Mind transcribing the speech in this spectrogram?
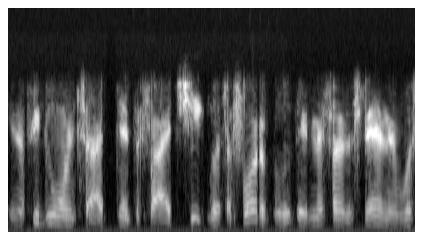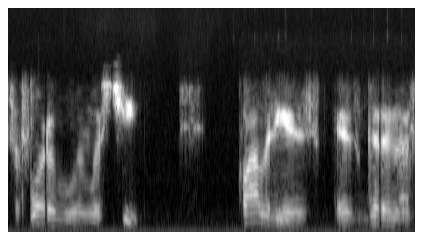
You know, people want to identify cheap with affordable. They misunderstanding what's affordable and what's cheap. Quality is is good enough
